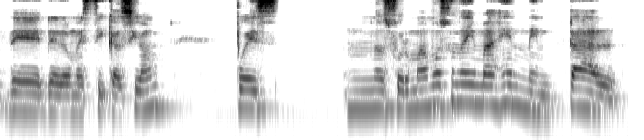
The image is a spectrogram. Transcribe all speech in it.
de, domesticación, pues nos formamos una imagen mental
